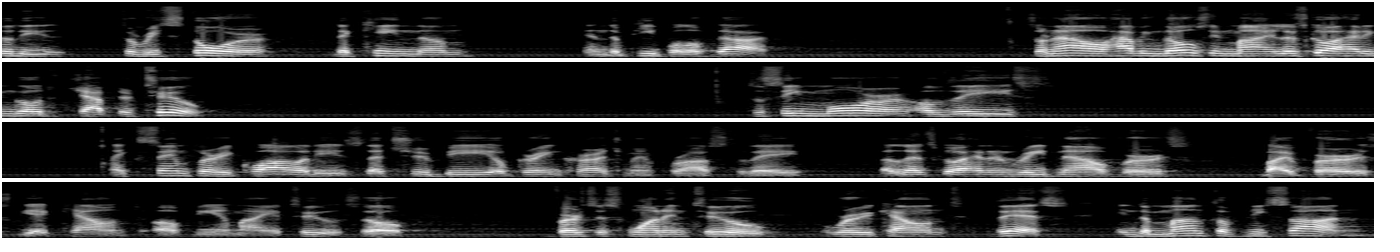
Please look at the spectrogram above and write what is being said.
to, the, to restore the kingdom and the people of God. So now, having those in mind, let's go ahead and go to chapter 2 to see more of these exemplary qualities that should be of great encouragement for us today. But let's go ahead and read now verse by verse the account of Nehemiah 2. So, verses 1 and 2, we recount this. In the month of Nisan,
